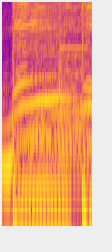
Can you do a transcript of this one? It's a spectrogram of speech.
ね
